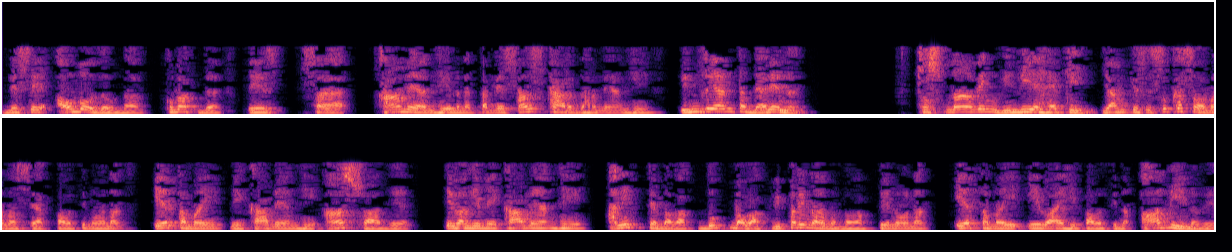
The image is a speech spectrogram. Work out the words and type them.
මෙසේ අවබෝධ වුණා. කුමක්ද? මේ කාමයන් හේම නැත්නම් මේ සංස්කාර ධර්මයන්හි ඉන්ද්‍රයන්ට දැනෙන තෘෂ්ණාවෙන් විඳිය හැකි යම්කිසි සුඛ සෝමනස්යක් පවතිනවා නම් එය තමයි මේ කාමයන්හි ආස්වාදය. ඒ වගේ මේ කාමයන්හි අනිත්‍ය බවක් දුක් බවක් විපරිණාම බවක් පේනවනම් එය තමයි ඒවාෙහි පවතින ආදීනවය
